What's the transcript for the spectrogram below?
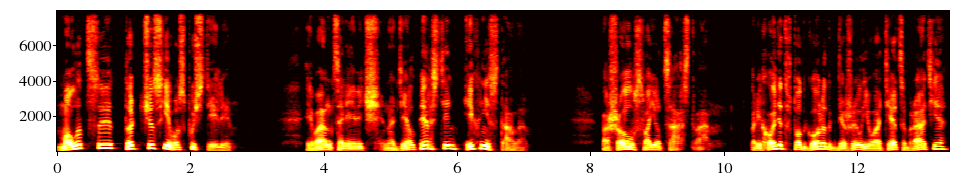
Молодцы тотчас его спустили. Иван-царевич надел перстень, их не стало. Пошел в свое царство. Приходит в тот город, где жил его отец и братья,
